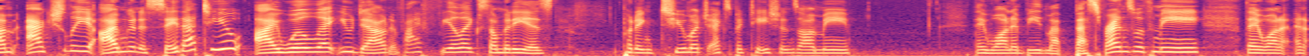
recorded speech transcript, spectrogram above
I'm actually I'm going to say that to you. I will let you down if I feel like somebody is putting too much expectations on me. They want to be my best friends with me. They want to and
